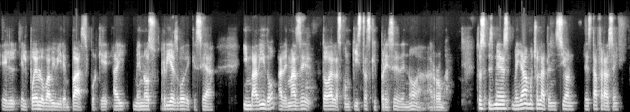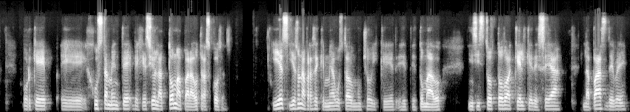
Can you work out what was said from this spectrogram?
el, el, pueblo va a vivir en paz, porque hay menos riesgo de que sea invadido, además de todas las conquistas que preceden ¿no? a, Roma. Entonces, me, me, llama mucho la atención esta frase, porque eh, justamente Vegesio la toma para otras cosas. Y es, y es una frase que me ha gustado mucho y que he tomado. Insisto, todo aquel que desea la paz debe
